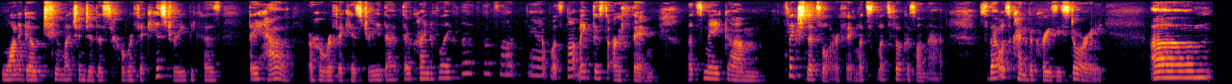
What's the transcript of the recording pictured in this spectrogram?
want to go too much into this horrific history because they have a horrific history that they're kind of like, let's, let's not, yeah, let's not make this our thing. Let's make, um, let's make schnitzel our thing. Let's, let's focus on that. So that was kind of a crazy story. Um,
